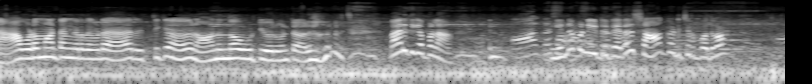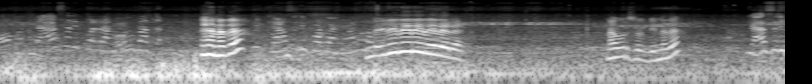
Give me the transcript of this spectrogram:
நான் விட மாட்டேங்கிறத விட ரித்திகா நானும் தான் ஊட்டி வருவேன்ட்டு அழு வா ரித்திகா போலாம். என்ன பண்ணிட்டு இருக்க? ஏதாவது ஷாக் அடிச்சிரு போதுவா என்னது? கேசரி இரு, இரு, இரு, இரு, சொல்லி என்னது? கேசரி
